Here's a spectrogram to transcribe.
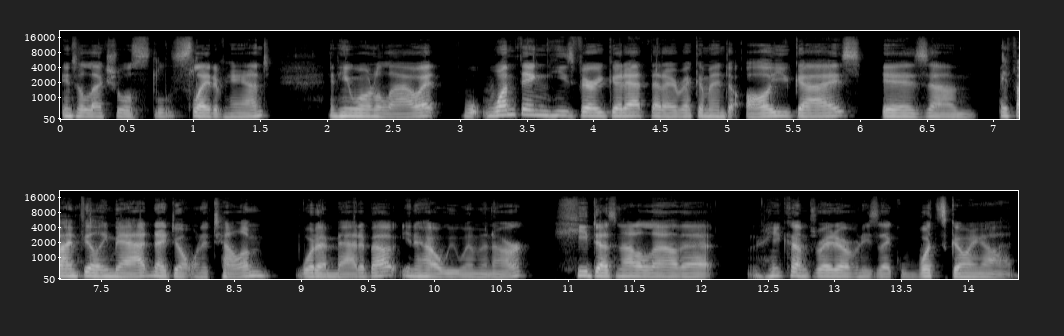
intellectual sl- sleight of hand, and he won't allow it. One thing he's very good at that I recommend to all you guys is um, if I'm feeling mad and I don't want to tell him what I'm mad about, you know how we women are. He does not allow that. He comes right over and he's like, What's going on?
